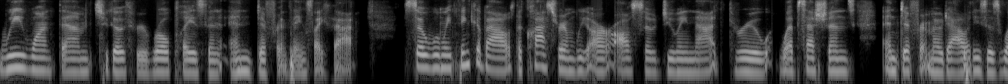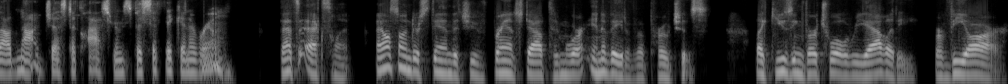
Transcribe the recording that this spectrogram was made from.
we want them to go through role plays and, and different things like that. So when we think about the classroom, we are also doing that through web sessions and different modalities as well, not just a classroom specific in a room. That's excellent. I also understand that you've branched out to more innovative approaches, like using virtual reality or VR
